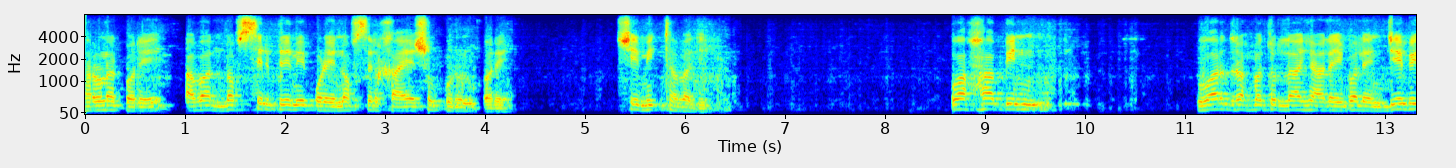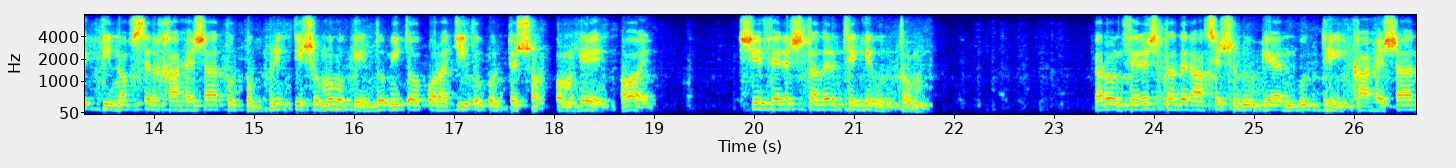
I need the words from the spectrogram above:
ধারণা করে, আবার নফসের প্রেমে পড়ে নফসের খায়েশও পূরণ করে, সে মিথ্যাবাদী। ওয়াহাব বিন ওয়ার্দ রহমতুল্লাহ আলাই বলেন, যে ব্যক্তি নফসের খাহেসাত ও প্রবৃত্তি সমূহকে দমিত পরাজিত করতে সক্ষম হে, হয়, সে ফেরেশতাদের থেকে উত্তম। কারণ ফেরেশতাদের আছে শুধু জ্ঞান, বুদ্ধি খাহেসাত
